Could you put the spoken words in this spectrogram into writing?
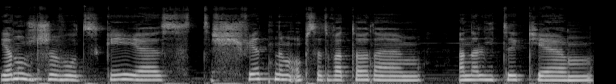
Janusz Drzewódzki jest świetnym obserwatorem, analitykiem,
